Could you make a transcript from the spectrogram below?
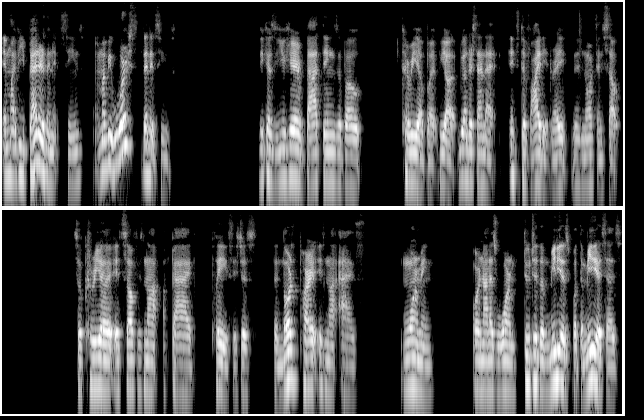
It might be better than it seems. It might be worse than it seems. Because you hear bad things about Korea, but we uh, we understand that it's divided, right? There's north and south. So Korea itself is not a bad place. It's just the north part is not as warming or not as warm due to the media's what the media says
